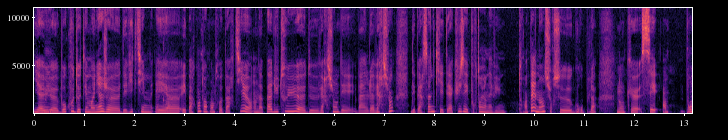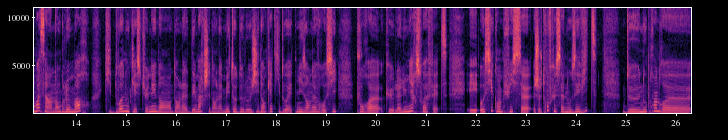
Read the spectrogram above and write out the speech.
il y a eu euh, beaucoup de témoignages euh, des victimes. Et, euh, et, par contre en contrepartie, on n'a pas du tout eu de version des, bah, la version des personnes qui étaient accusées. pourtant, il y en avait une trentaine hein, sur ce groupe-là. Donc c'est pour moi, c'est un angle mort qui doit nous questionner dans, la démarche et dans la méthodologie d'enquête qui doit être mise en œuvre aussi pour que la lumière soit faite. Et aussi qu'on puisse... je trouve que ça nous évite de nous prendre euh,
